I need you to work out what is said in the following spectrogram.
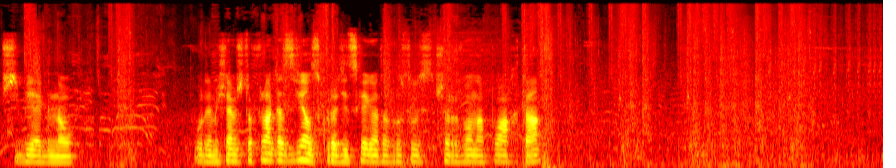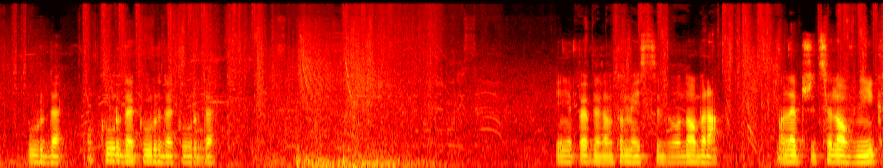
przybiegną. Kurde, myślałem, że to flaga Związku Radzieckiego, a to po prostu jest czerwona płachta. Kurde, o kurde, kurde, kurde. I niepewne tam to miejsce było. Dobra, ma lepszy celownik.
